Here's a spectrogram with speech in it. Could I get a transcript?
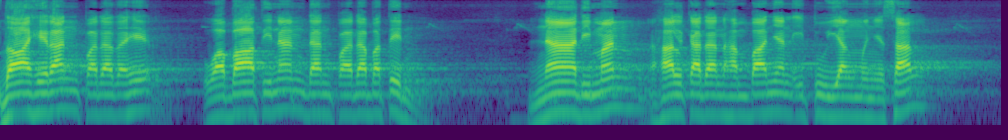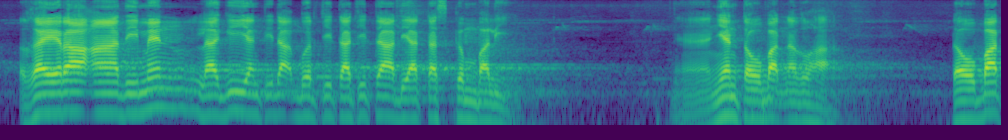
zahiran pada zahir wa batinan dan pada batin nadiman hal keadaan hambanya itu yang menyesal. Ghaira adimen lagi yang tidak bercita-cita di atas kembali. Ya, nyen taubat nazuha taubat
